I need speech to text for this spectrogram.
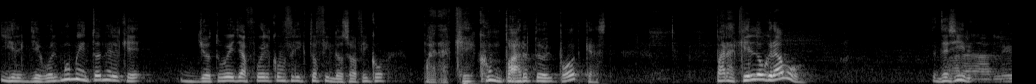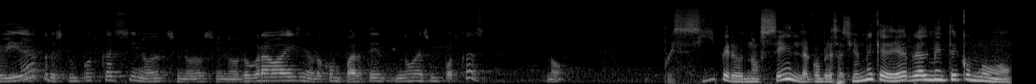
Y llegó el momento en el que yo tuve ya fue el conflicto filosófico, ¿para qué comparto el podcast? ¿Para qué lo grabo? Es decir, Para darle vida, pero es que un podcast, si no, si no, si no lo graba y si no lo comparte, no es un podcast, ¿no? Pues sí, pero no sé, en la conversación me quedé realmente como,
